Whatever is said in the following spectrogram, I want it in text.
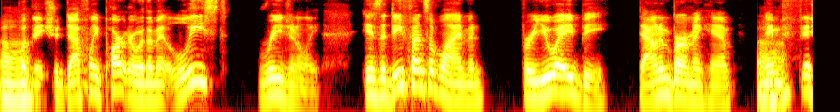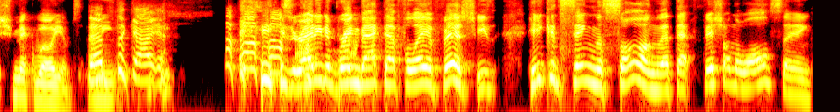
uh-huh. but they should definitely partner with him at least regionally. Is a defensive lineman for UAB down in Birmingham uh-huh. named Fish McWilliams. That's I mean, the guy. he's ready to bring back that fillet of fish. He's he could sing the song that that fish on the wall sang.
